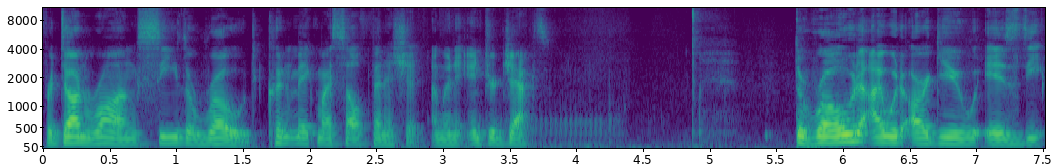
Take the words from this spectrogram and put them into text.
For done wrong, see The Road. Couldn't make myself finish it. I'm going to interject. The Road, I would argue, is the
